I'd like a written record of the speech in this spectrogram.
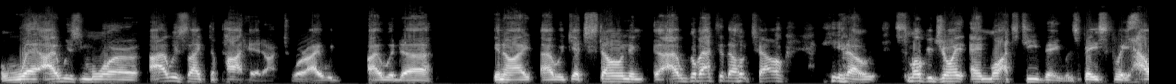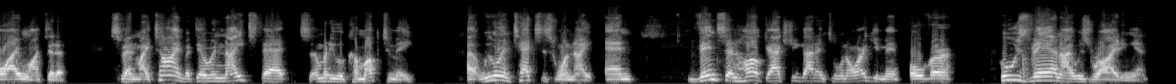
Where I was more, I was like the pothead on tour. I would, I would, uh, you know, I, I would get stoned and I would go back to the hotel, you know, smoke a joint and watch TV was basically how I wanted to spend my time. But there were nights that somebody would come up to me. Uh, we were in Texas one night and Vince and Hulk actually got into an argument over whose van I was riding in,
